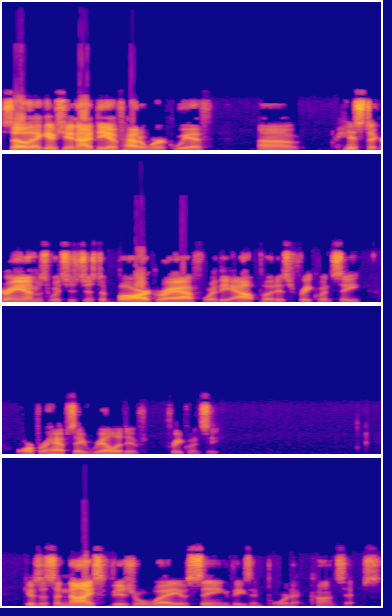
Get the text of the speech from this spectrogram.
So that gives you an idea of how to work with uh, histograms, which is just a bar graph where the output is frequency or perhaps a relative frequency. Gives us a nice visual way of seeing these important concepts.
